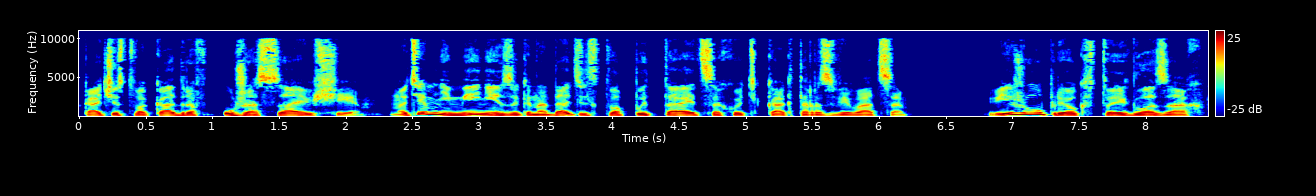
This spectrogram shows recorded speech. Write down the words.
качество кадров ужасающее, но тем не менее законодательство пытается хоть как-то развиваться. Вижу упрек в твоих глазах.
